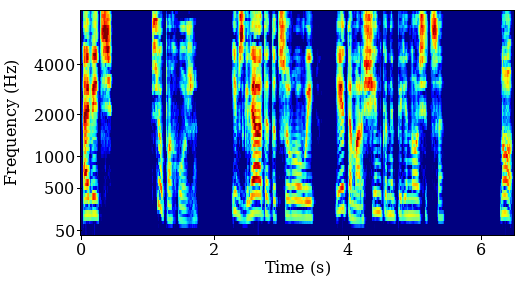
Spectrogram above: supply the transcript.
А ведь все похоже. И взгляд этот суровый, и эта морщинка на переносице. Но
